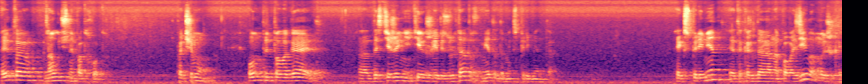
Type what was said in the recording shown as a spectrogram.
это научный подход. Почему? Он предполагает э, достижение тех же результатов методом эксперимента. Эксперимент – это когда она повозила мышкой,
